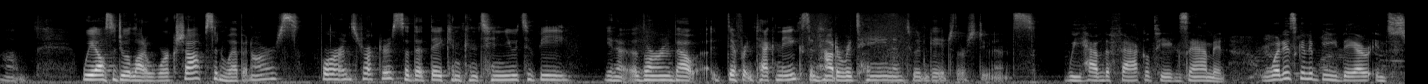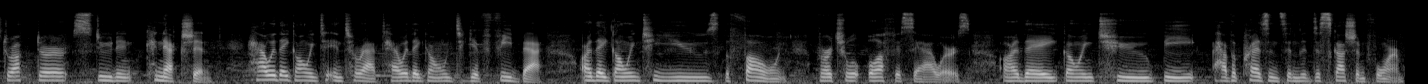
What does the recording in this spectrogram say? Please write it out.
Um, we also do a lot of workshops and webinars for our instructors so that they can continue to be, you know, learn about different techniques and how to retain and to engage their students. We have the faculty examine what is going to be their instructor-student connection. How are they going to interact? How are they going to give feedback? Are they going to use the phone? Virtual office hours? Are they going to be have a presence in the discussion forum?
